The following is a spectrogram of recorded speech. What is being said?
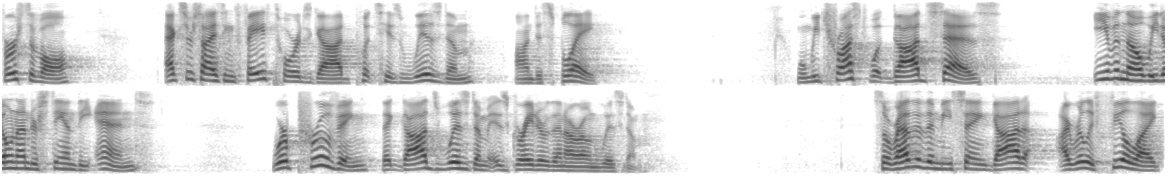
First of all, exercising faith towards God puts his wisdom on display. When we trust what God says, even though we don't understand the end, we're proving that God's wisdom is greater than our own wisdom. So rather than me saying, God, I really feel like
